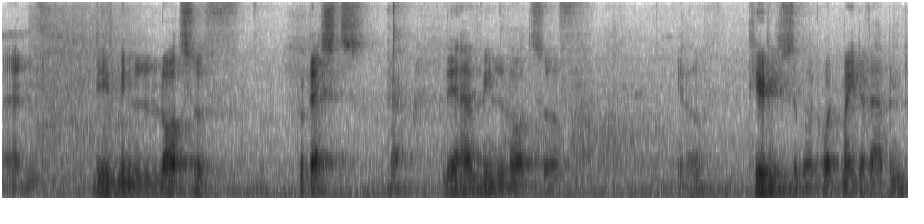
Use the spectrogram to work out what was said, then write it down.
and there've been lots of protests. Yeah. There have been lots of, you know, theories about what might have happened,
